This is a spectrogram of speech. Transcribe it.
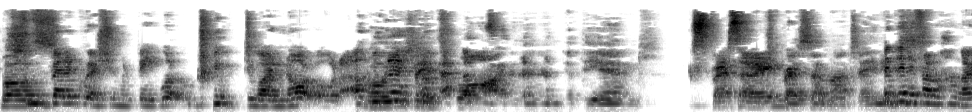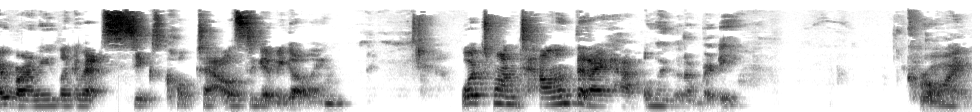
Well, better question would be what drink do I not order? Well, usually it's wine, and then at the end, espresso. espresso martinis. But then if I'm hungover, I need like about six cocktails to get me going. Hmm. What's one talent that I have? Oh my god, I'm ready. crying.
